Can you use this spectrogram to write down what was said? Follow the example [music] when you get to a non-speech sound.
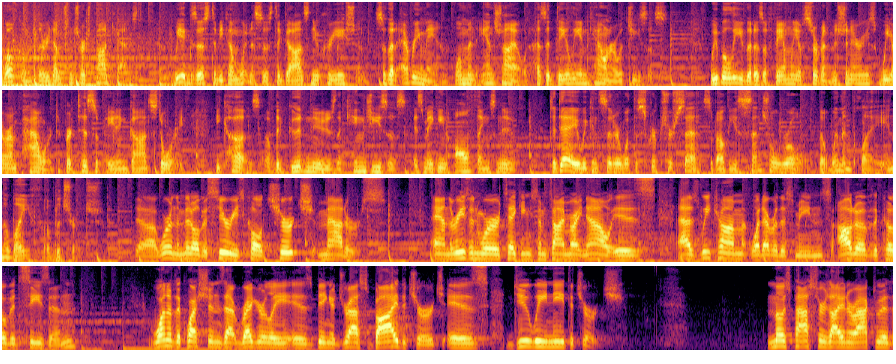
Welcome to the Redemption Church podcast. We exist to become witnesses to God's new creation so that every man, woman, and child has a daily encounter with Jesus. We believe that as a family of servant missionaries, we are empowered to participate in God's story because of the good news that King Jesus is making all things new. Today, we consider what the scripture says about the essential role that women play in the life of the church. Uh, we're in the middle of a series called Church Matters. And the reason we're taking some time right now is as we come, whatever this means, out of the COVID season, one of the questions that regularly is being addressed by the church is do we need the church? Most pastors I interact with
